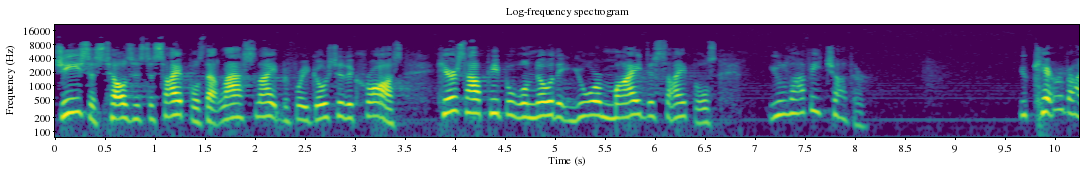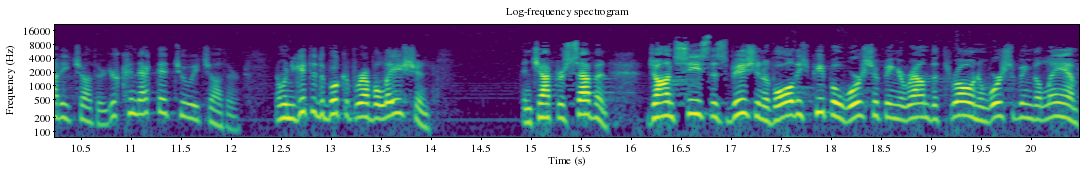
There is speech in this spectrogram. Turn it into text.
Jesus tells his disciples that last night before he goes to the cross here's how people will know that you're my disciples you love each other. You care about each other. You're connected to each other. And when you get to the book of Revelation, in chapter 7, John sees this vision of all these people worshiping around the throne and worshiping the Lamb.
